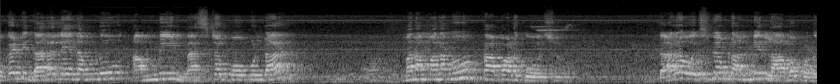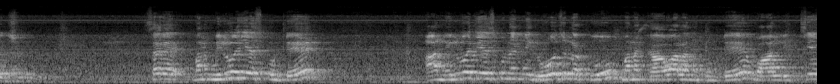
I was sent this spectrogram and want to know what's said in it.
ఒకటి ధర లేనప్పుడు అమ్మి నష్టపోకుండా మనం మనము కాపాడుకోవచ్చు. ధర వచ్చినప్పుడు అమ్మి లాభపడవచ్చు సరే మనం నిల్వ చేసుకుంటే ఆ నిల్వ చేసుకున్నన్ని రోజులకు మనకు కావాలనుకుంటే వాళ్ళు ఇచ్చే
